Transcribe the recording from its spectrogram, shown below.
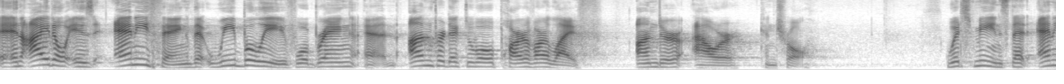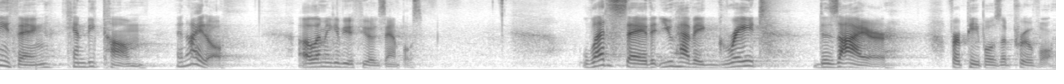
An idol is anything that we believe will bring an unpredictable part of our life under our control, which means that anything can become an idol. Uh, let me give you a few examples. Let's say that you have a great desire for people's approval.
